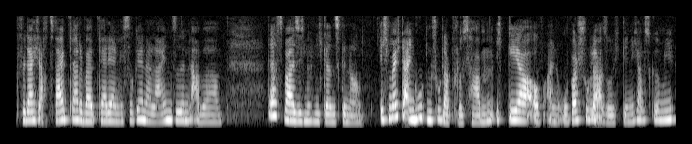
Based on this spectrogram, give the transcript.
vielleicht auch zwei Pferde, weil Pferde ja nicht so gerne allein sind, aber das weiß ich noch nicht ganz genau. Ich möchte einen guten Schulabschluss haben. Ich gehe auf eine Oberschule, also ich gehe nicht aufs Gummi.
